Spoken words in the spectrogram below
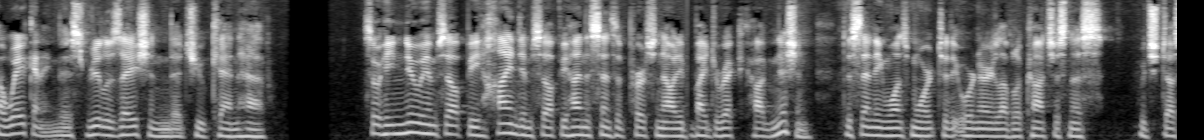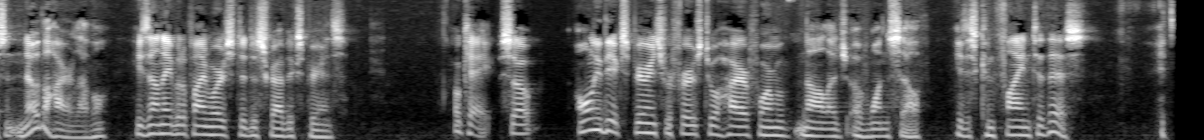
awakening, this realization that you can have. So he knew himself behind himself, behind the sense of personality by direct cognition, descending once more to the ordinary level of consciousness, which doesn't know the higher level. He's unable to find words to describe experience. Okay, so only the experience refers to a higher form of knowledge of oneself. It is confined to this. It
